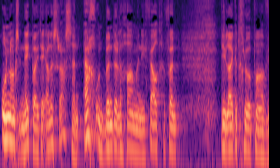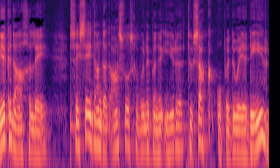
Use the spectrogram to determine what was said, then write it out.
onlangs net buite Ellisras 'n erg ontbinde liggaam in die veld gevind. Die lyk het glo 'n paar weke daar gelê. Sy sê dan dat aasvoëls gewoonlik binne ure toesak op 'n dooie dier.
